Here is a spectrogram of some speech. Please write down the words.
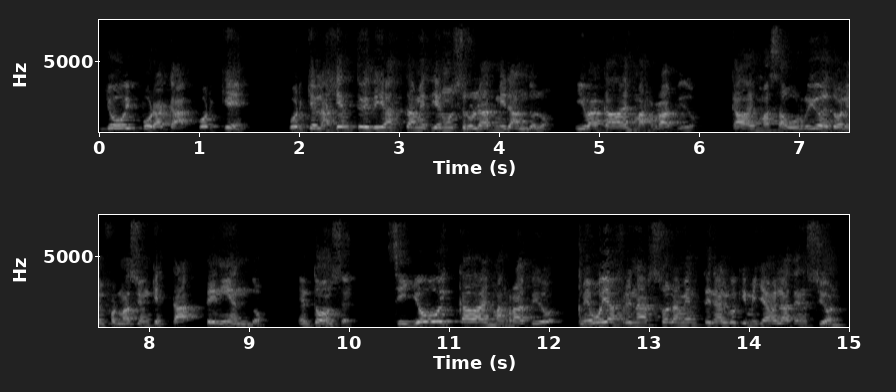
yo voy por acá. ¿Por qué? Porque la gente hoy día está metida en un celular mirándolo y va cada vez más rápido, cada vez más aburrido de toda la información que está teniendo. Entonces, si yo voy cada vez más rápido, me voy a frenar solamente en algo que me llame la atención.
